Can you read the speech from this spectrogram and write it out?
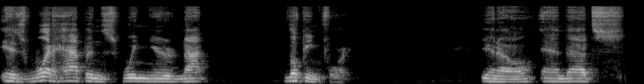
is what happens when you're not looking for it. You know and that's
